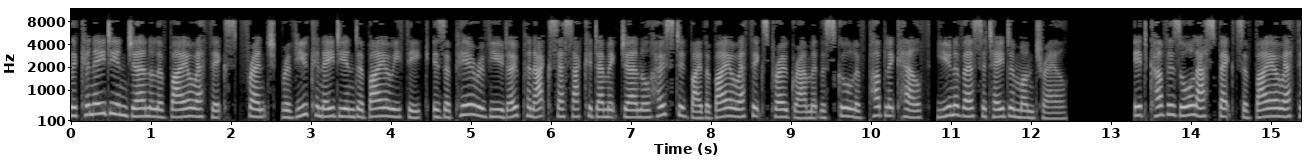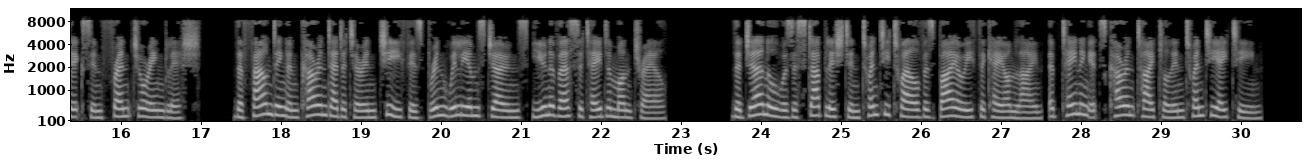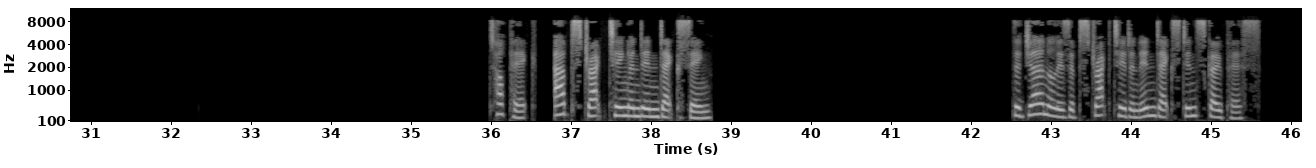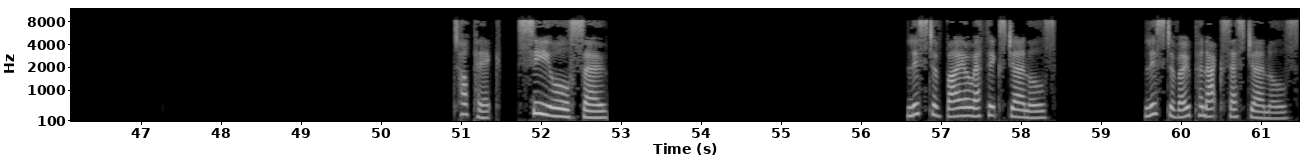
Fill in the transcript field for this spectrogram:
The Canadian Journal of Bioethics French, Revue Canadienne de Bioéthique is a peer-reviewed open-access academic journal hosted by the Bioethics program at the School of Public Health, Université de Montréal. It covers all aspects of bioethics in French or English. The founding and current editor-in-chief is Bryn Williams-Jones Université de Montréal. The journal was established in 2012 as Bioethique Online, obtaining its current title in 2018. Topic: Abstracting and indexing. The journal is abstracted and indexed in Scopus. Topic: See also List of bioethics journals. List of open access journals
